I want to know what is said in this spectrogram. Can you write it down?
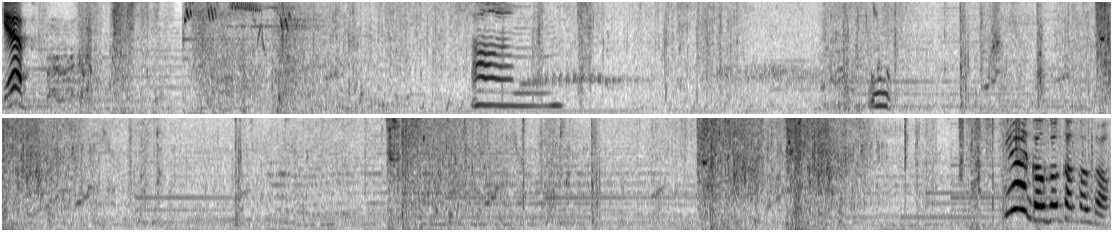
Woo! Um. Ooh. Yeah, go, go, go, go, go.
